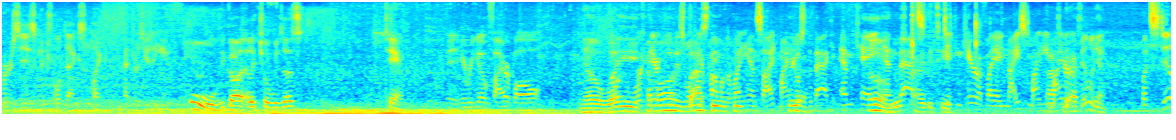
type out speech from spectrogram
versus control decks like Pedro's using here. Ooh, we got Electro Wizards. Damn. And here we go, Fireball. No way. work Come there. on, he was holding a prop on the right-hand side. Miner goes to the back. MK Oh, and Bats IBT. taken care of by a nice Mighty That's Miner ability. yeah. But still,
